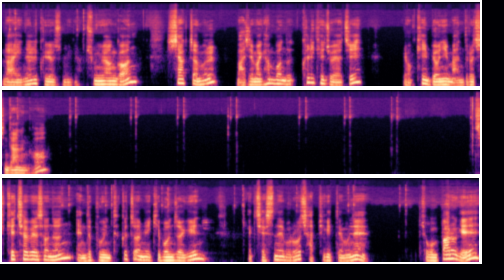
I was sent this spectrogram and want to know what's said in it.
라인을 그려줍니다. 중요한 건 시작점을 마지막에 한 번 더 클릭해 줘야지 이렇게 면이 만들어진다는 거. 스케치업에서는 엔드포인트 끝점이 기본적인 액체 스냅으로 잡히기 때문에 조금 빠르게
